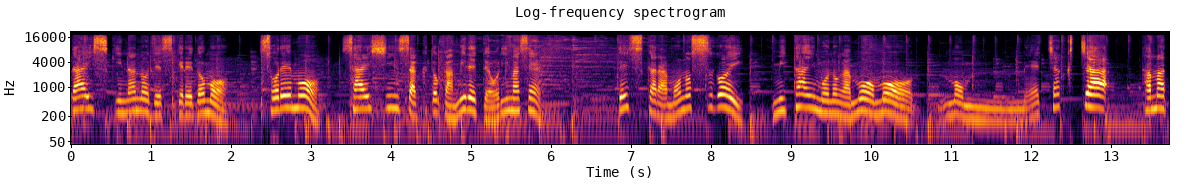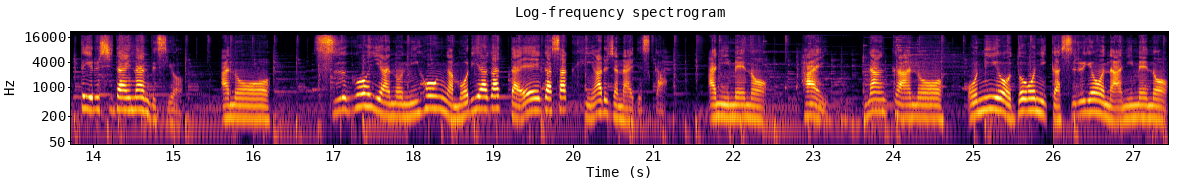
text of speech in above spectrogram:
大好きなのですけれどもそれも最新作とか見れておりません。ですからものすごい見たいものがもうもうもうめちゃくちゃ溜まっている次第なんですよ。あのー、すごいあの日本が盛り上がった映画作品あるじゃないですか。アニメの。はい。なんかあのー鬼をどうにかするようなアニメの。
